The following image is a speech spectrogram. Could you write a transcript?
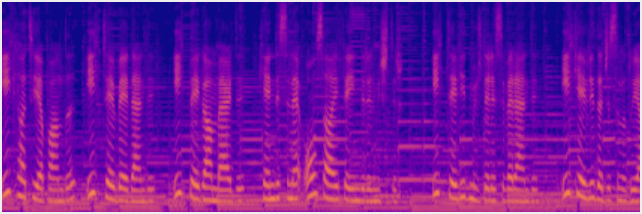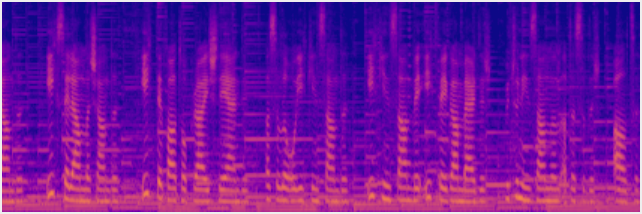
İlk hati yapandı, ilk tevbe edendi, ilk peygamberdi, kendisine 10 sayfa indirilmiştir. İlk tevhid müjdelesi verendi, ilk evlid acısını duyandı, ilk selamlaşandı, ilk defa toprağı işleyendi, hasılı o ilk insandı, ilk insan ve ilk peygamberdir, bütün insanlığın atasıdır. 6.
